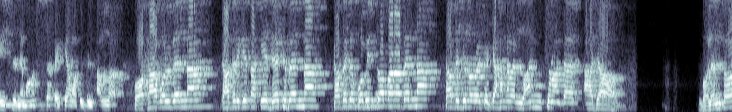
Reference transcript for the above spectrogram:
এই শ্রেণি মানুষের সাথে কেমন দিন আল্লাহ কথা বলবেন না, তাদেরকে তাকে দেখবেন না, তাদেরকে পবিত্র করাবেন না, তাদের জন্য রয়েছে জাহান্নামের লাঞ্ছনাদায়ক আজাব বলেন তো,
